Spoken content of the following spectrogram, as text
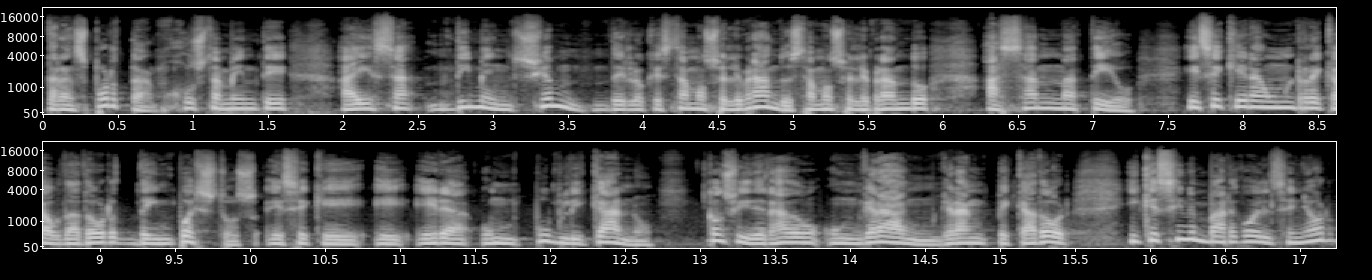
transporta justamente a esa dimensión de lo que estamos celebrando. Estamos celebrando a San Mateo, ese que era un recaudador de impuestos, ese que eh, era un publicano, considerado un gran, gran pecador, y que sin embargo el Señor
